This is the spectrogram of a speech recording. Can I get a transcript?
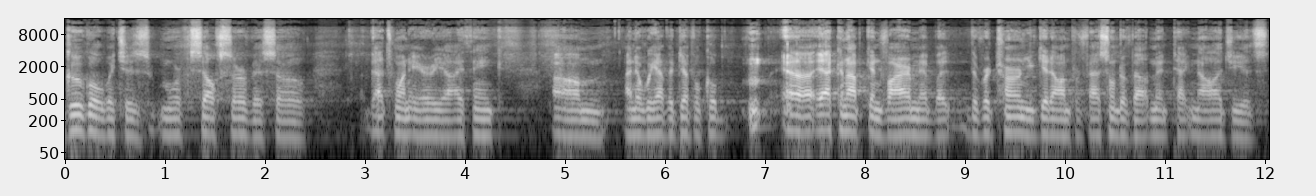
Google, which is more self-service, so that's one area, I think. Um, I know we have a difficult uh, economic environment, but the return you get on professional development technology is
